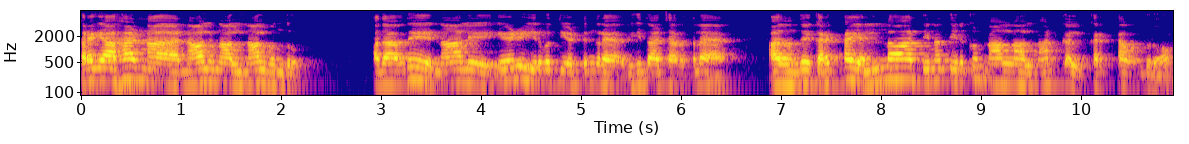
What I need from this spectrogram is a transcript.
கரையாக நா- நாலு நாலு நாள் வந்துடும் அதாவது நாலு ஏழு இருபத்தி எட்டுங்கிற விகிதாச்சாரத்தில் அது வந்து கரெக்டாக எல்லா தினத்திற்கும் நாலு நாலு நாட்கள் கரெக்டாக வந்துடும்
